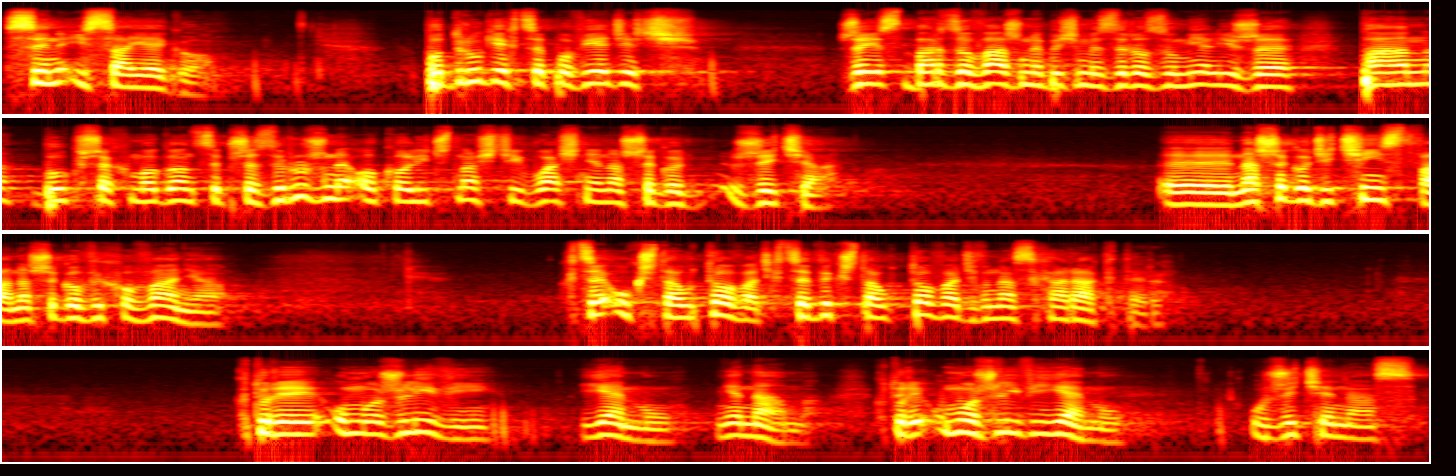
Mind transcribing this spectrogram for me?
Syn Isajego. Po drugie, chcę powiedzieć, że jest bardzo ważne, byśmy zrozumieli, że Pan, Bóg Wszechmogący, przez różne okoliczności właśnie naszego życia, naszego dzieciństwa, naszego wychowania, chce ukształtować, chce wykształtować w nas charakter, który umożliwi Jemu, nie nam, który umożliwi Jemu użycie nas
